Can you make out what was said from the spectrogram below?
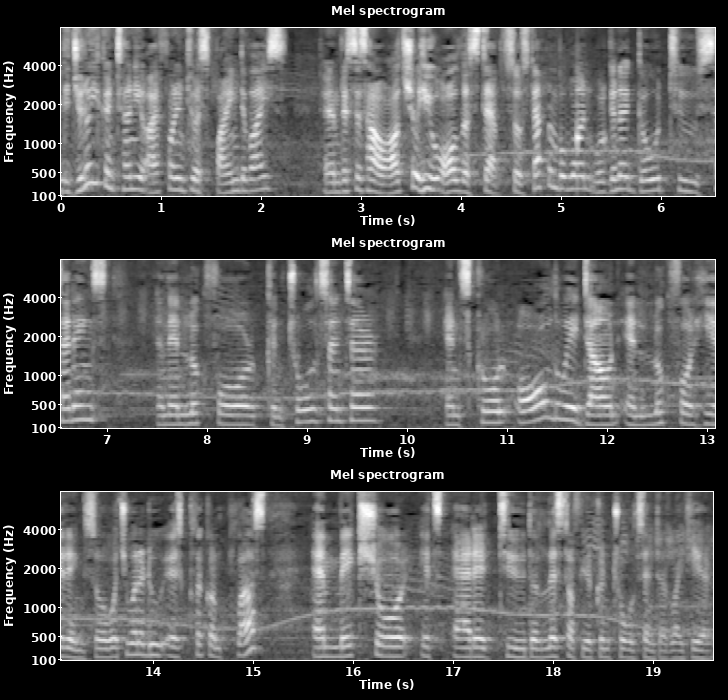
Did you know you can turn your iPhone into a spying device? And this is how I'll show you all the steps. So step number one, we're gonna go to settings and then look for control center and scroll all the way down and look for hearing. So what you wanna do is click on plus and make sure it's added to the list of your control center right here.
